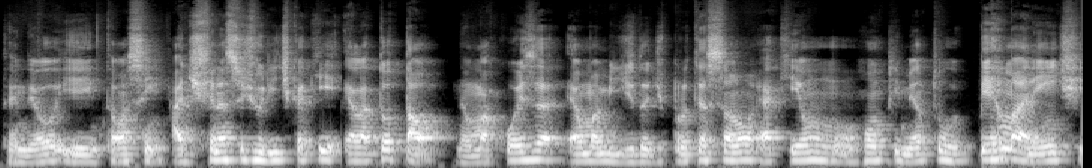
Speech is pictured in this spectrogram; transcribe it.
entendeu? E então, assim, a diferença jurídica aqui ela é total. Né? Uma coisa é uma medida de proteção, aqui é um rompimento permanente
